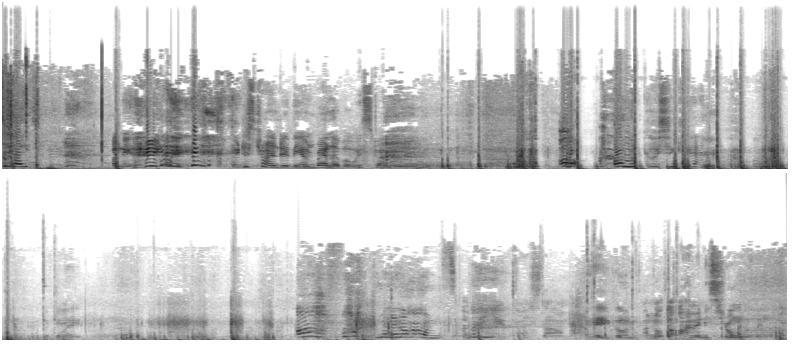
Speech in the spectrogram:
Dead. Funny. we're just trying to do the umbrella, but we're struggling. Oh! Oh my gosh, can! Okay. Oh, fuck my arms! Okay, you press down. Okay, go on. And not that I'm any stronger than you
